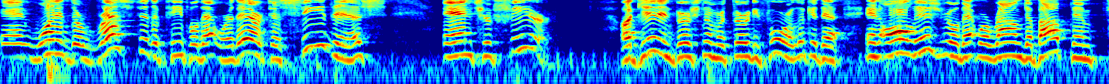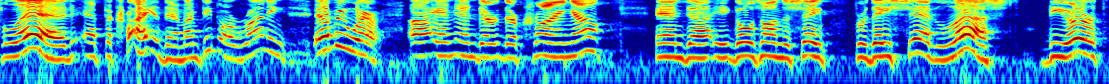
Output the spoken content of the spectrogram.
and wanted the rest of the people that were there to see this and to fear. Again, in verse number 34, look at that. And all Israel that were round about them fled at the cry of them. I mean, people are running everywhere uh, and, and they're, they're crying out. And uh, it goes on to say, For they said, Lest the earth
